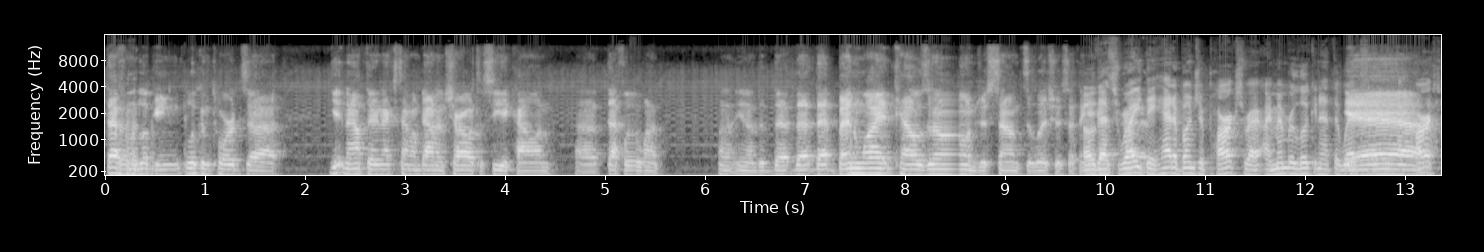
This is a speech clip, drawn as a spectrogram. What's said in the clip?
definitely looking looking towards uh, getting out there next time I'm down in Charlotte to see you, Colin. Uh, definitely want to, you know, that that that Ben Wyatt calzone just sounds delicious. I think. Oh, that's right. They had a bunch of parks. Re- I remember looking at the website. Yeah. Parks.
